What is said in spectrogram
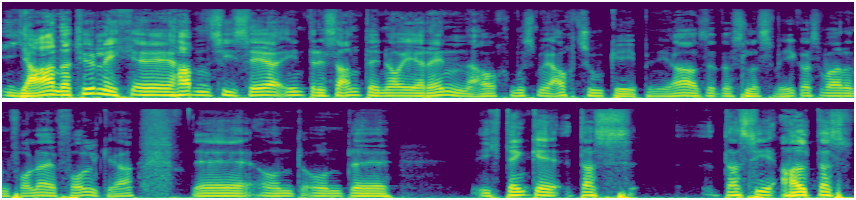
Ja, natürlich äh, haben sie sehr interessante neue Rennen, auch muss man auch zugeben. Ja, also das Las Vegas war ein voller Erfolg, ja. Äh, und und äh, ich denke, dass, dass sie halt das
